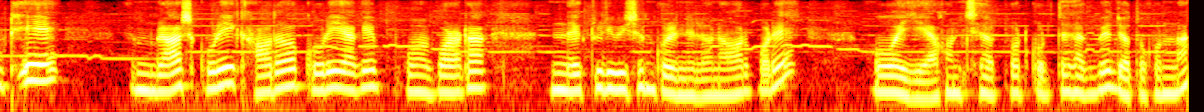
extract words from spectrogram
উঠে ব্রাশ করে খাওয়া দাওয়া করে আগে পড়াটা একটু রিভিশন করে নিল। নেওয়ার পরে ওই যে এখন ছটফট করতে থাকবে যতক্ষণ না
